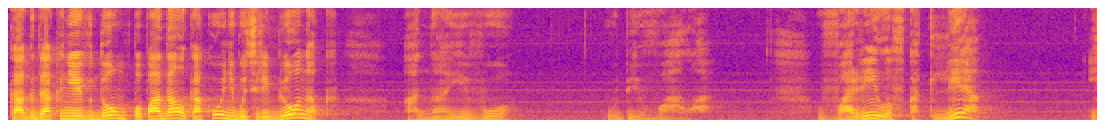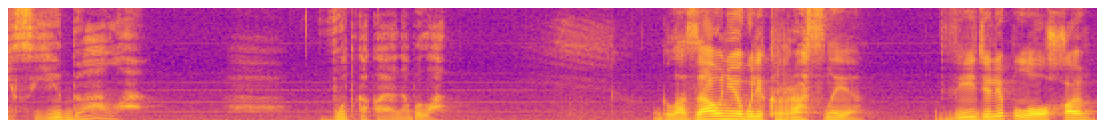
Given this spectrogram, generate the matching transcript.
Когда к ней в дом попадал какой-нибудь ребенок, она его убивала, варила в котле и съедала. Вот какая она была. Глаза у нее были красные, видели плохо,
